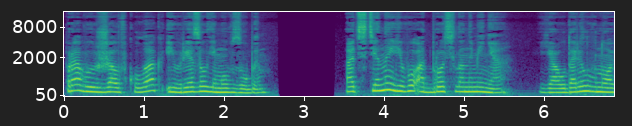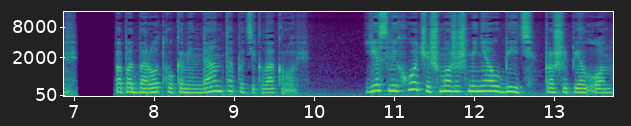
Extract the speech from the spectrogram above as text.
правую сжал в кулак и врезал ему в зубы. От стены его отбросило на меня. Я ударил вновь. По подбородку коменданта потекла кровь. «Если хочешь, можешь меня убить», — прошипел он.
